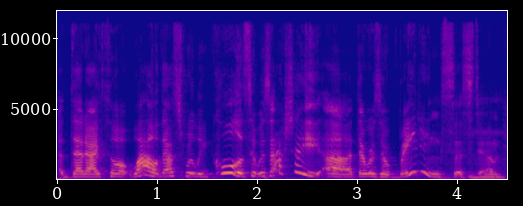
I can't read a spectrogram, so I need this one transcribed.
that I thought, wow, that's really cool, is it was actually uh, there was a rating system, Mm-hmm.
